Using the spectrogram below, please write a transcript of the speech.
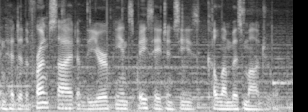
and head to the front side of the European Space Agency's Columbus module.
